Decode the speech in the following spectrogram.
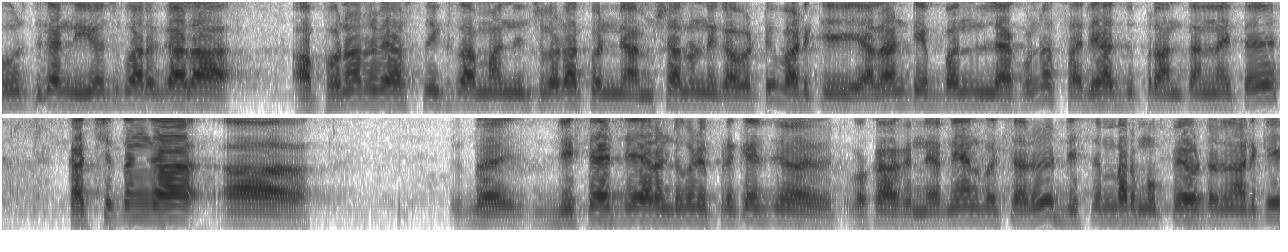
పూర్తిగా నియోజకవర్గాల ఆ పునర్వ్యవస్థకి సంబంధించి కూడా కొన్ని అంశాలు ఉన్నాయి కాబట్టి వాటికి ఎలాంటి ఇబ్బందులు లేకుండా సరిహద్దు ప్రాంతాలను అయితే ఖచ్చితంగా డిసైడ్ చేయాలంటూ కూడా ఇప్పటికే ఒక నిర్ణయానికి వచ్చారు. డిసెంబర్ ముప్పై ఒకటి నాటికి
